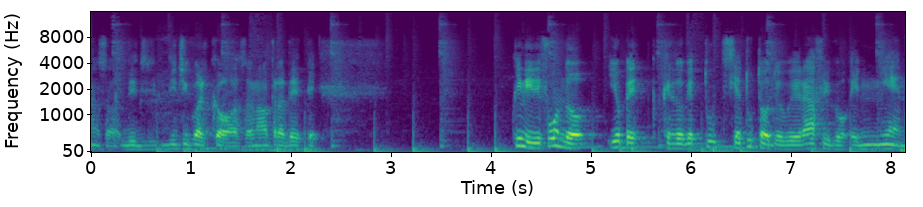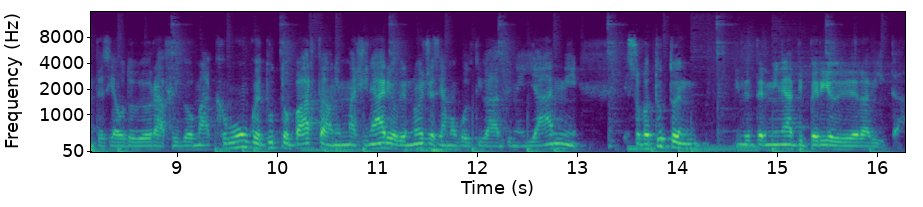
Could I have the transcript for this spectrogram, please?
non so, dici, dici qualcosa no, tra te e te. Quindi di fondo io pe- credo che tu, sia tutto autobiografico e niente sia autobiografico, ma comunque tutto parta da un immaginario che noi ci siamo coltivati negli anni e soprattutto in, in determinati periodi della vita.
